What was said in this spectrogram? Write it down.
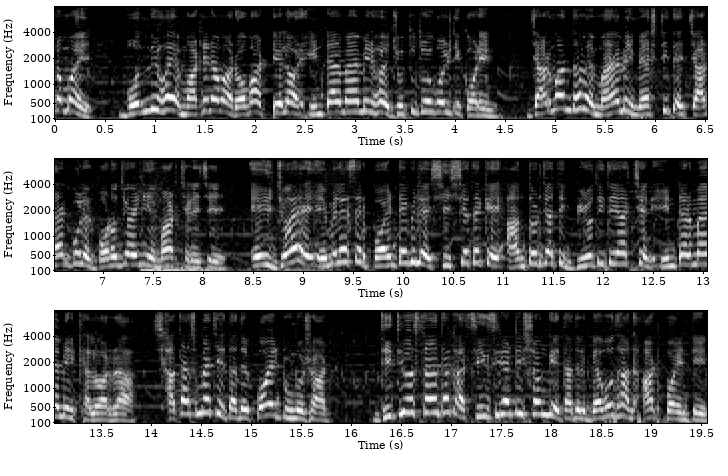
সময়ে বন্দি হয়ে মাঠে নামা রবার্ট টেলর ইন্টার মায়ামির হয়ে চতুর্থ গোলটি করেন। যার মাধ্যমে মায়ামি ম্যাচটিতে চার এক গোলের বড় জয় নিয়ে মাঠ ছেড়েছে। এই জয়ে এমএলএস এর পয়েন্ট টেবিলে শীর্ষে থেকে আন্তর্জাতিক বিরতিতে যাচ্ছেন ইন্টার মায়ামির খেলোয়াড়রা। সাতাশ ম্যাচে তাদের পয়েন্ট উনষাট দ্বিতীয় স্থানে থাকা সিনসিনাটির সঙ্গে তাদের ব্যবধান আট পয়েন্টের।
